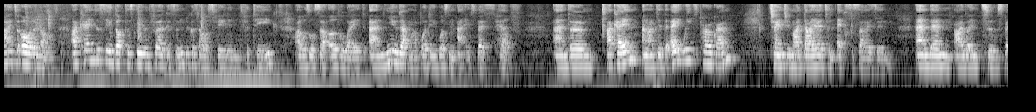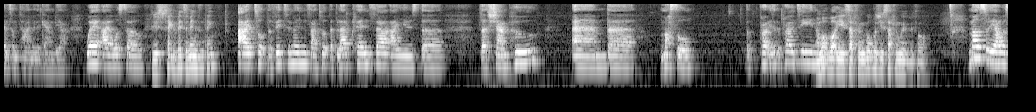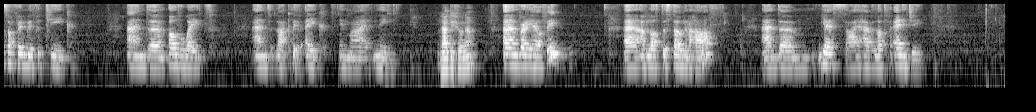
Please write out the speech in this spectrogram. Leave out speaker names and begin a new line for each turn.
Hi to all and all. I came to see Dr. Stephen Ferguson because I was feeling fatigue. I was also overweight and knew that my body wasn't at its best health. And um, I came and I did the eight weeks program, changing my diet and exercising. And then I went to spend some time in the Gambia, where I also
Do you take the vitamins and things?
I took the vitamins, I took the blood cleanser, I used the the shampoo, um, the muscle, the pro, is it the protein?
And what, what are you suffering? What was you suffering with before?
Mostly, I was suffering with fatigue, and um, overweight, and like a bit of ache in my knee.
And how do you feel now?
Um, very healthy. Uh, I've lost a stone and a half, and um, yes, I have a lot of energy.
